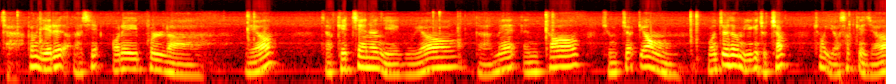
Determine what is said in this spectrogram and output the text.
자, 그럼 얘를 다시 어레이 폴라네요. 자, 개체는 얘고요. 그 다음에 엔터 중점 0. 원점에서 그럼 이게 좋죠? 총 6개죠.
